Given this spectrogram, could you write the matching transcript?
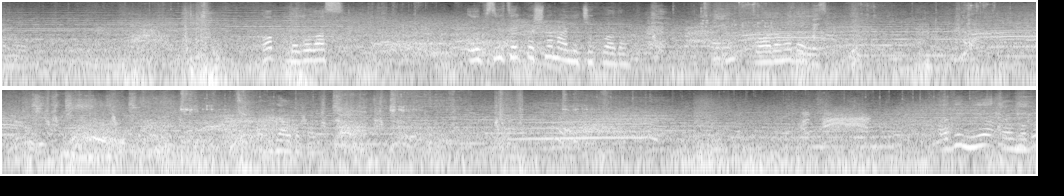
Anladım. Hop Legolas. Hepsini tek başına mı halledecek bu adam? Bu adama da yazık. Hadi gel bakalım. Hadi niye olmadı?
